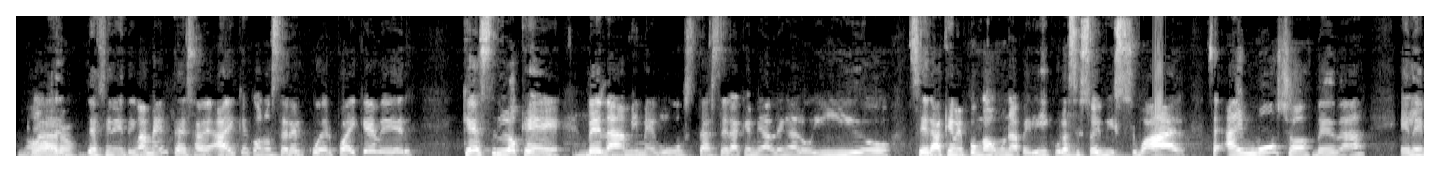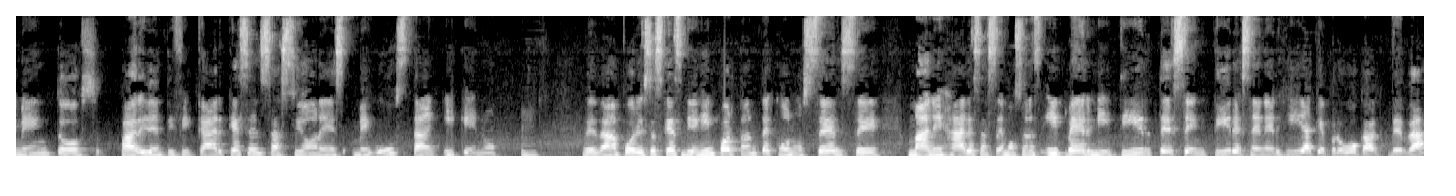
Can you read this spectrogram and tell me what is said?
Claro. Definitivamente, ¿sabe? Hay que conocer el cuerpo, hay que ver qué es lo que, ¿verdad? A mí me gusta, ¿será que me hablen al oído? ¿Será que me pongan una película? Si soy visual. hay muchos, ¿verdad? Elementos para identificar qué sensaciones me gustan y qué no. ¿Verdad? Por eso es que es bien importante conocerse, manejar esas emociones y permitirte sentir esa energía que provoca, ¿verdad?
